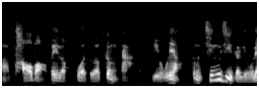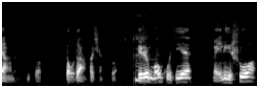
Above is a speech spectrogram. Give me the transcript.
啊，淘宝为了获得更大的流量、更经济的流量的一个。手段和选择，其实蘑菇街、美丽说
